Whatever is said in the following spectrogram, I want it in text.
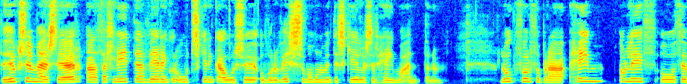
Þau hugsuðu með sér að það hliti að vera einhver útskýring á þessu og voru vissum að hún myndi skila sér heim á endanum. Luke fór þó bara heim á leið og þau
